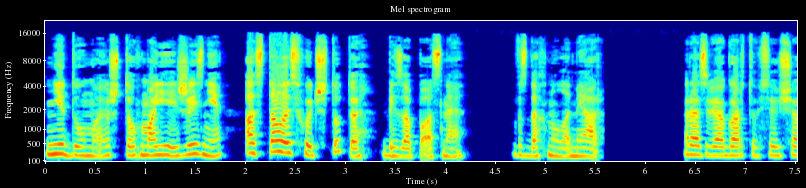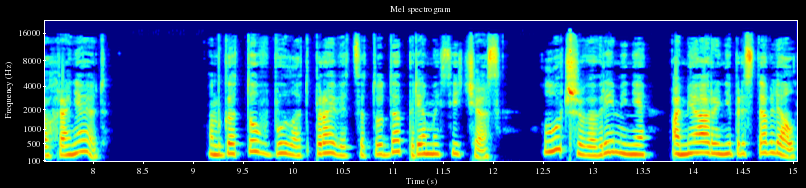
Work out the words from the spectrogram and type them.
Не думаю, что в моей жизни осталось хоть что-то безопасное, вздохнула Миар. Разве Агарту все еще охраняют? Он готов был отправиться туда прямо сейчас. Лучшего времени Амиары не представлял,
